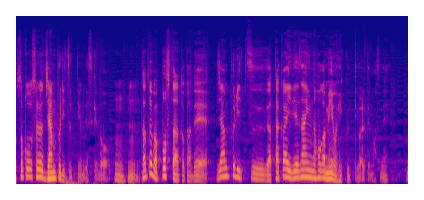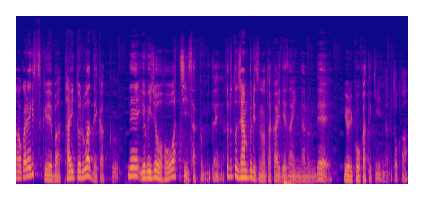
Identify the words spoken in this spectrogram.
そこそれをジャンプ率って言うんですけどうんうん。例えばポスターとかでジャンプ率が高いデザインの方が目を引くって言われてますね。まあ、分かりやすく言えばタイトルはでかくで予備情報は小さくみたいな。するとジャンプ率の高いデザインになるんでより効果的になるとか。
